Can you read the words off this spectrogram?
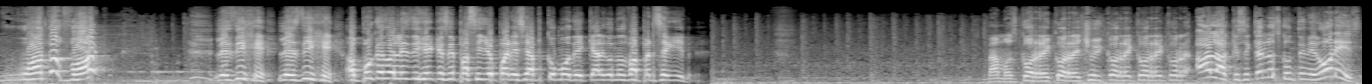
What the fuck Les dije, les dije. ¿A poco no les dije que ese pasillo parecía como de que algo nos va a perseguir? Vamos, corre, corre, Chuy, corre, corre, corre. ¡Hala! ¡Que se caen los contenedores!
